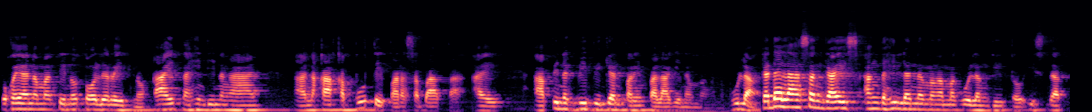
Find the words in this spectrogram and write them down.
o kaya naman tinotolerate no kahit na hindi na nga uh, nakakabuti para sa bata ay uh, pinagbibigyan pa rin palagi ng mga magulang. Kadalasan guys, ang dahilan ng mga magulang dito is that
